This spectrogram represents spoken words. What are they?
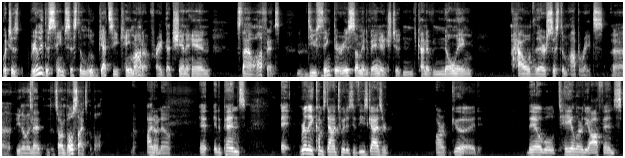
which is really the same system Luke Getsy came out of, right? That Shanahan – style offense. Mm-hmm. Do you think there is some advantage to kind of knowing how their system operates? Uh, you know, and that it's on both sides of the ball. I don't know. It, it depends. It really comes down to it is if these guys are are good, they will tailor the offense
